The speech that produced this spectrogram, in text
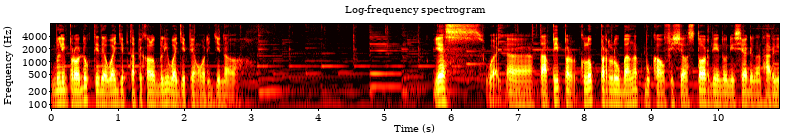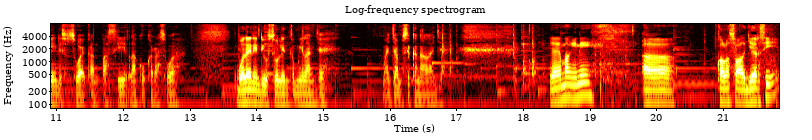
Beli produk tidak wajib, tapi kalau beli wajib yang original. Yes, uh, tapi per, klub perlu banget buka official store di Indonesia dengan harga yang disesuaikan. Pasti laku keras wah. Boleh nih diusulin ke Milan, ceh. Macam sekenal aja ya emang ini uh, kalau soal jersey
